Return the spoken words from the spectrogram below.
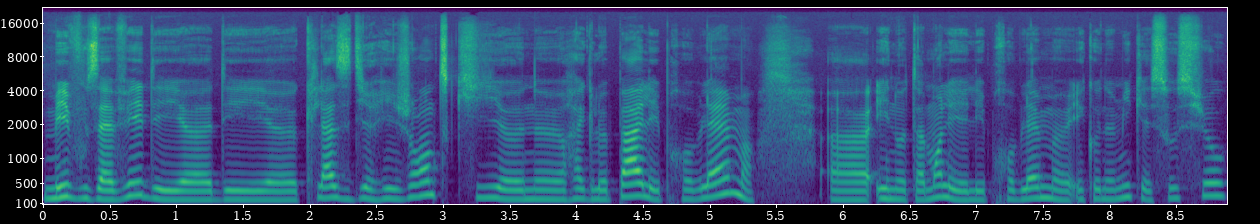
mais vous avez des, euh, des euh, classes dirigeantes qui euh, ne règlent pas les problèmes, et notamment les, problèmes économiques et sociaux.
